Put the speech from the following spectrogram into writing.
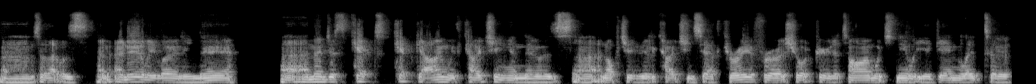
um, so that was an, an early learning there, uh, and then just kept kept going with coaching. And there was uh, an opportunity to coach in South Korea for a short period of time, which nearly again led to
